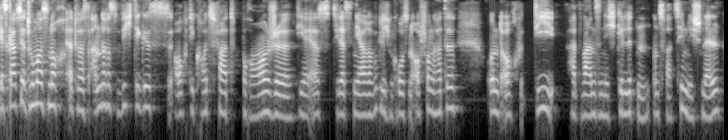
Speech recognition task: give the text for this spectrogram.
Jetzt gab es ja, Thomas, noch etwas anderes Wichtiges, auch die Kreuzfahrtbranche, die ja erst die letzten Jahre wirklich einen großen Aufschwung hatte. Und auch die hat wahnsinnig gelitten, und zwar ziemlich schnell.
